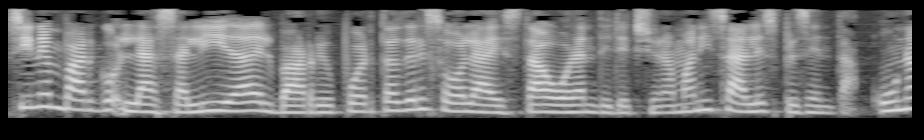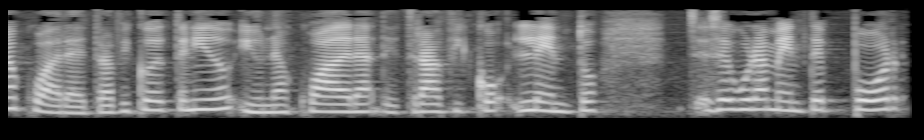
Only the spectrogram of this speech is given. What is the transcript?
Sin embargo, la salida del barrio Puertas del Sol a esta hora en dirección a Manizales presenta una cuadra de tráfico detenido y una cuadra de tráfico lento, seguramente por...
